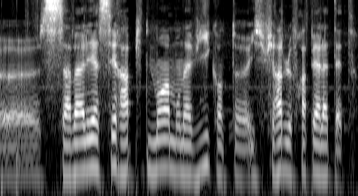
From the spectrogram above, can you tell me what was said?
Euh, ça va aller assez rapidement à mon avis quand euh, il suffira de le frapper à la tête.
